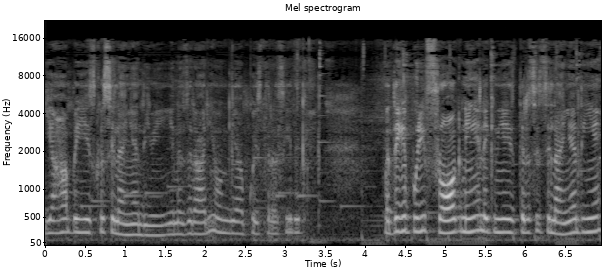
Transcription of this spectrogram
यहाँ पे ये इसको सिलाइयाँ दी हुई हैं। ये नज़र आ रही होंगी आपको इस तरह से, ये देखें मतलब ये पूरी फ्रॉक नहीं है, लेकिन ये इस तरह से सिलाइयाँ दी हैं।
